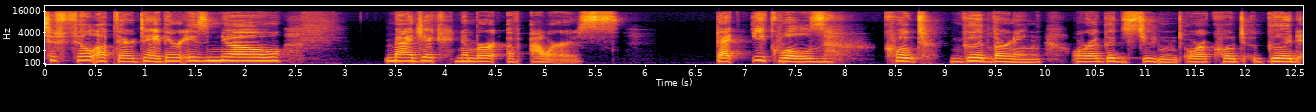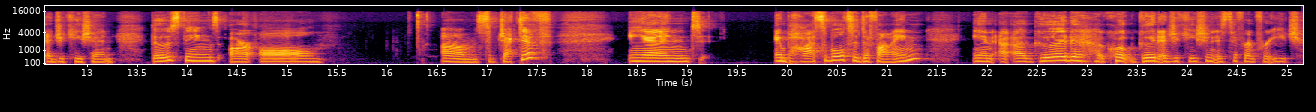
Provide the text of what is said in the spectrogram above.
to fill up their day. There is no magic number of hours. that equals quote good learning or a good student or a quote good education those things are all um, subjective and impossible to define and a, good a quote good education is different for each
